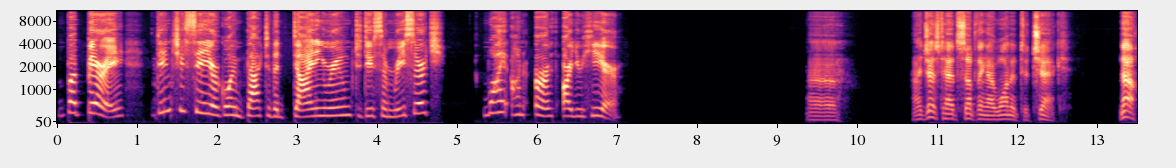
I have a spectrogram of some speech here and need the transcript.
But Barry, didn't you say you're going back to the dining room to do some research? Why on earth are you here? Uh, I just had something I wanted to check. Now,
